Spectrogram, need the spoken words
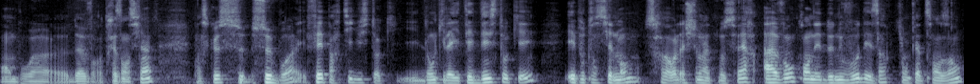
en bois d'œuvre très ancien, parce que ce, bois fait partie du stock. Donc il a été déstocké et potentiellement sera relâché dans l'atmosphère avant qu'on ait de nouveau des arbres qui ont 400 ans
